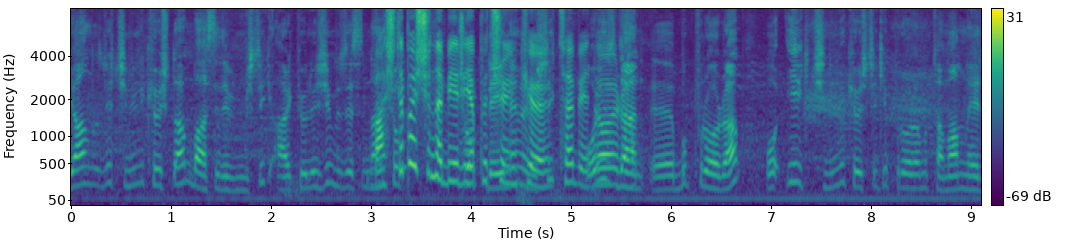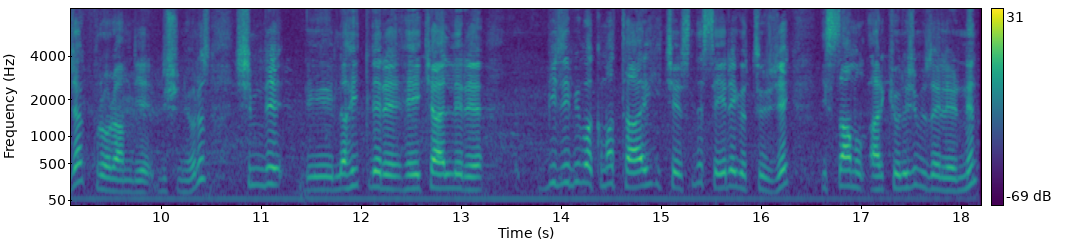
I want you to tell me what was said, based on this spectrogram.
yalnızca Çinili Köşk'ten bahsedebilmiştik. Arkeoloji müzesinden Başlı çok başına bir çok yapı çünkü. Tabii o doğru. yüzden e, bu program o ilk Çinili Köşk'teki programı tamamlayacak program diye düşünüyoruz. Şimdi e, lahitleri, heykelleri bizi bir bakıma tarih içerisinde seyre götürecek İstanbul Arkeoloji Müzelerinin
